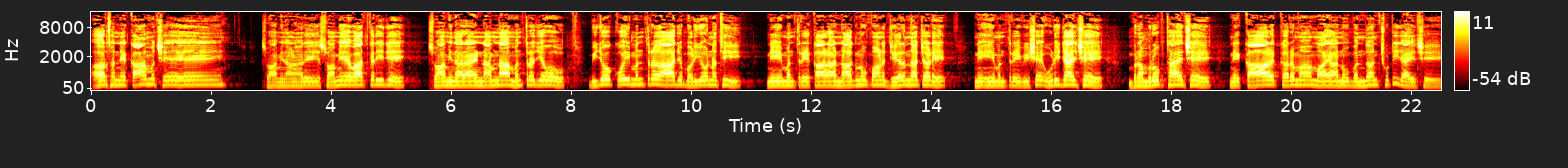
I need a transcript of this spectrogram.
અર્થ ને કામ છે. સ્વામિનારાયણ હરે સ્વામીએ વાત કરી જે, સ્વામિનારાયણ નામના મંત્ર જેવો, બીજો કોઈ મંત્ર આજ બળ્યો નથી, ને એ મંત્રે કાળા નાગનું પણ ઝેર ન ચડે, ને એ મંત્રે વિષય ઉડી જાય છે ભ્રમરૂપ થાય છે ને કાળ, કર્મ, માયાનું બંધન છૂટી જાય છે.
